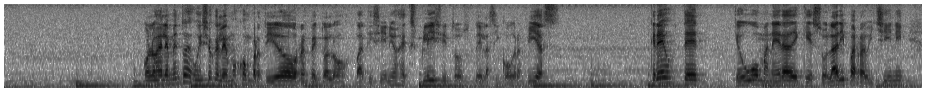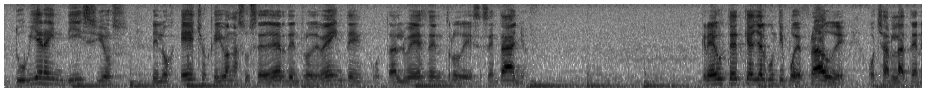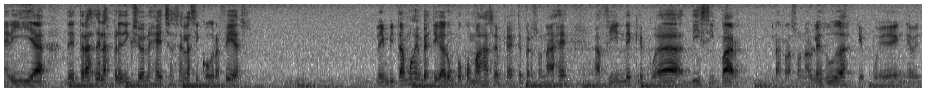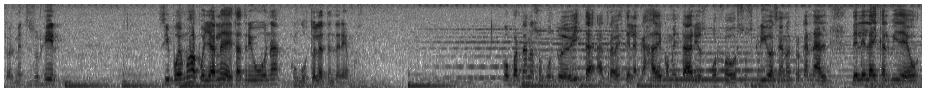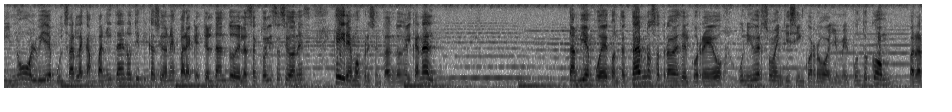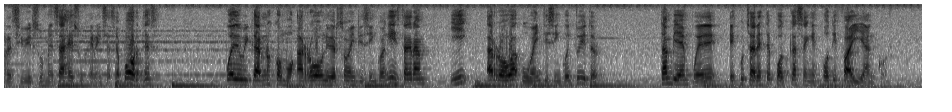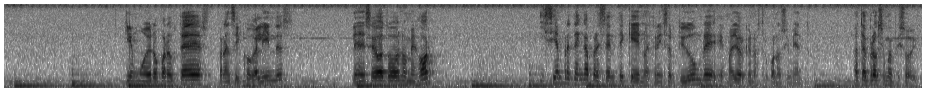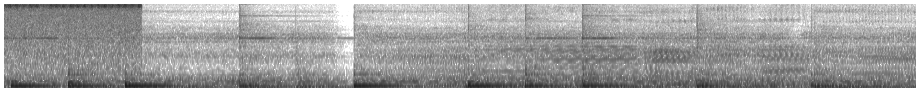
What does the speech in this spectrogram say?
Con los elementos de juicio que le hemos compartido respecto a los vaticinios explícitos de las psicografías, ¿cree usted que hubo manera de que Solari Parravicini tuviera indicios de los hechos que iban a suceder dentro de 20 o tal vez dentro de 60 años? ¿Cree usted que hay algún tipo de fraude o charlatanería detrás de las predicciones hechas en las psicografías? Le invitamos a investigar un poco más acerca de este personaje a fin de que pueda disipar las razonables dudas que pueden eventualmente surgir. Si podemos apoyarle de esta tribuna, con gusto le atenderemos. Compartan su punto de vista a través de la caja de comentarios. Por favor, suscríbase a nuestro canal, denle like al video y no olvide pulsar la campanita de notificaciones para que esté al tanto de las actualizaciones que iremos presentando en el canal. También puede contactarnos a través del correo universo25.gmail.com para recibir sus mensajes, sugerencias y aportes. Puede ubicarnos como arroba universo25 en Instagram y arroba u25 en Twitter. También puede escuchar este podcast en Spotify y Anchor. Quien modero para ustedes, Francisco Galíndez. Les deseo a todos lo mejor y siempre tenga presente que nuestra incertidumbre es mayor que nuestro conocimiento. Hasta el próximo episodio.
